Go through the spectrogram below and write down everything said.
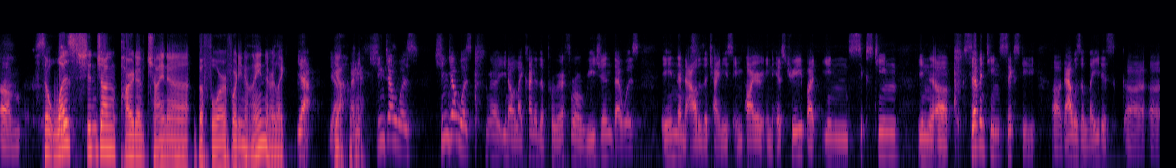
Um, so was Xinjiang part of China before 49 or like? Yeah, yeah. yeah okay. I mean, Xinjiang was Xinjiang was uh, you know like kind of the peripheral region that was in and out of the Chinese Empire in history, but in 16 in uh, 1760 uh, that was the latest uh, uh,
